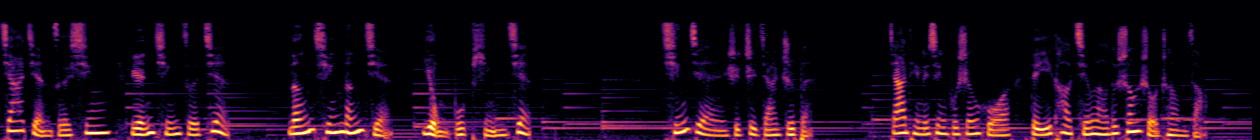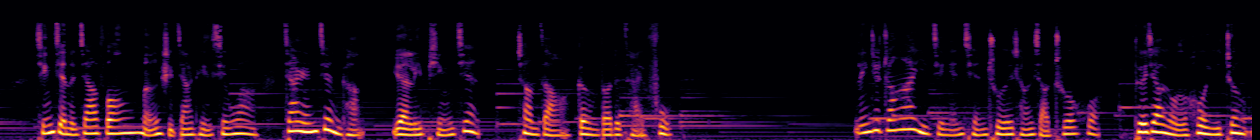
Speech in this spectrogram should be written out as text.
家俭则兴，人勤则健，能勤能俭，永不贫贱。”勤俭是治家之本，家庭的幸福生活得依靠勤劳的双手创造。勤俭的家风能使家庭兴旺，家人健康，远离贫贱，创造更多的财富。邻居庄阿姨几年前出了一场小车祸，腿脚有了后遗症，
